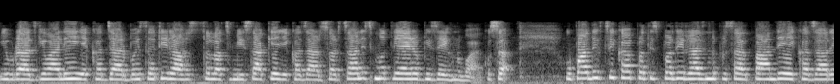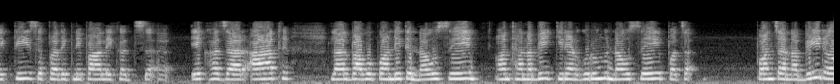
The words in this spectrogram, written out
युवराज गेवाली एक हजार बैसठी र हस्तलक्ष्मी साके एक हजार सड़चालिस मत ल्याएर विजयी हुनुभएको छ। उपाध्यक्षका प्रतिस्पर्धी राजेन्द्र प्रसाद पाण्डे एक हजार एकतीस प्रदीप नेपाल एक हजार आठ लालबाबु पण्डित नौ सय अन्ठानब्बे किरण गुरूङ नौ सय पञ्चानब्बे र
